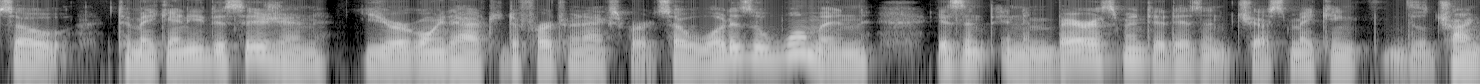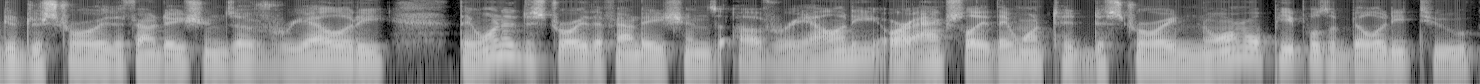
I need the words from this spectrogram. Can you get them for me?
So, to make any decision, you're going to have to defer to an expert. So, what is a woman isn't an embarrassment. It isn't just making, trying to destroy the foundations of reality. They want to destroy the foundations of reality, or actually, they want to destroy normal people's ability to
